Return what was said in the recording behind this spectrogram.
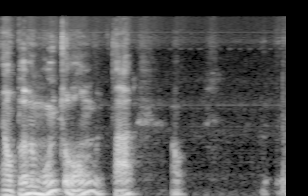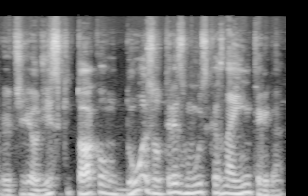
É um plano muito longo, tá? Eu, eu, disse que tocam duas ou três músicas na íntegra.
